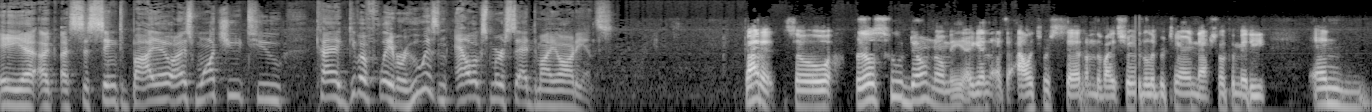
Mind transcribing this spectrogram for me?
a, a, a succinct bio. I just want you to kind of give a flavor. Who is Alex Merced to my audience? Got it. So, for those who don't know me, again, that's Alex Merced. I'm the vice chair of the Libertarian National Committee. And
